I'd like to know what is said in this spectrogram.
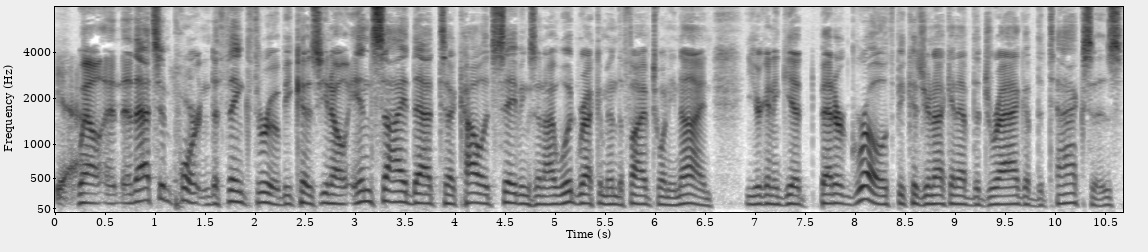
Yeah. Well, and that's important to think through because, you know, inside that uh, college savings, and I would recommend the 529, you're going to get better growth because you're not going to have the drag of the taxes,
